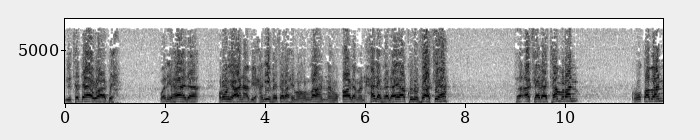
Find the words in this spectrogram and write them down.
يتداوى به. ولهذا روي عن أبي حنيفة رحمه الله أنه قال من حلف لا يأكل فاكهة فأكل تمرا رطبا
